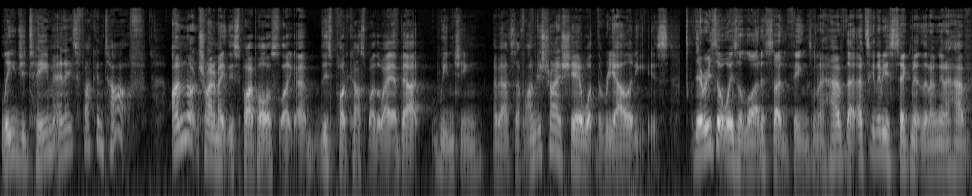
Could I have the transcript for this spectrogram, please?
lead your team, and it's fucking tough. I'm not trying to make this bipolar like uh, this podcast, by the way, about whinging about stuff. I'm just trying to share what the reality is. There is always a lighter side of things, and I have that. That's going to be a segment that I'm going to have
